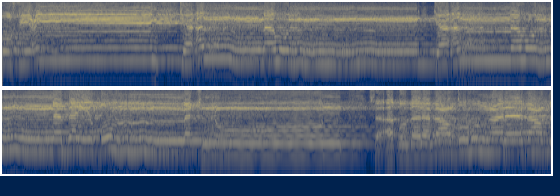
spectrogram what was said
وعندهم قاصرات الطرف عين كأنهن كأنهن بيض مكنون. فأقبل بعضهم على بعض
